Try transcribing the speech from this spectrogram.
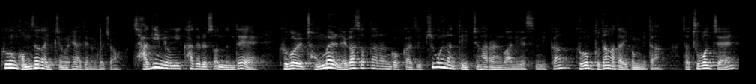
그건 검사가 입증을 해야 되는 거죠. 자기 명의 카드를 썼는데 그걸 정말 내가 썼다는 것까지 피고인한테 입증하라는 거 아니겠습니까? 그건 부당하다 이겁니다. 자, 두 번째.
